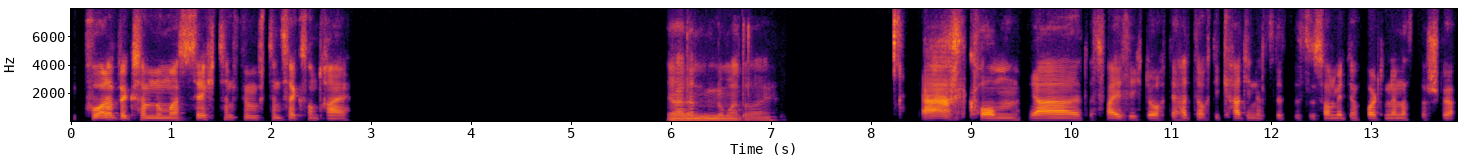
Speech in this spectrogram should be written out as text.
Die Quarterbacks haben Nummer 16, 15, 6 und 3. Ja, dann Nummer drei. Ach komm, ja, das weiß ich doch. Der hat auch die Cardinals letzte Saison mit den 49ers zerstört.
